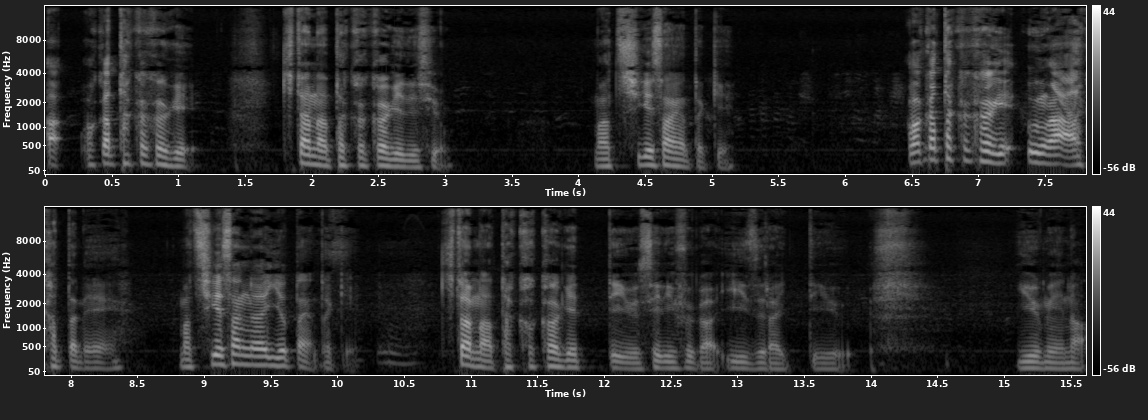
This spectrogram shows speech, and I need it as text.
あ若隆景北名隆景ですよ。松重さんやったっけ？若隆景うんあー勝ったね。松重さんが言ったんやったっけ？北名隆景っていうセリフが言いづらいっていう有名な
